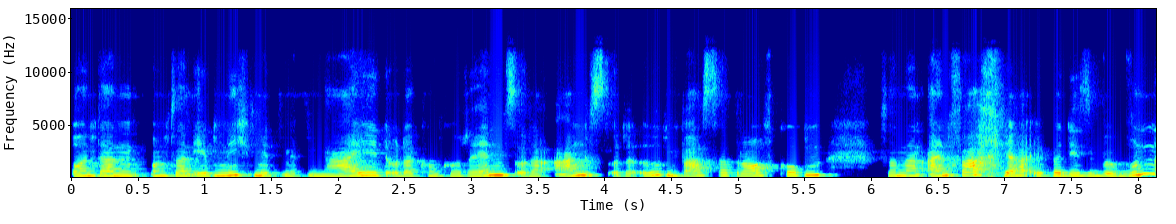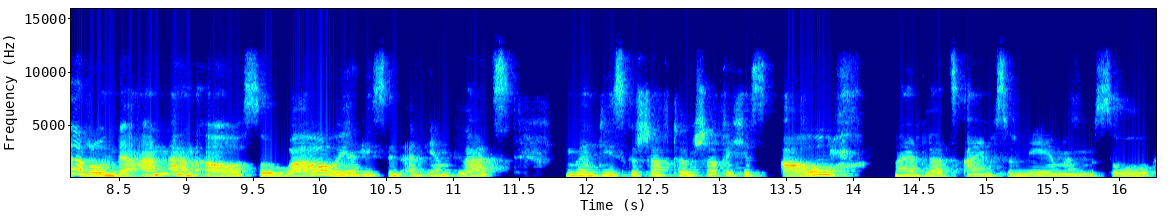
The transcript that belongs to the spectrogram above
und dann uns dann eben nicht mit, mit Neid oder Konkurrenz oder Angst oder irgendwas da drauf gucken, sondern einfach ja über diese Bewunderung der anderen auch so, wow, ja, die sind an ihrem Platz. Und wenn die es geschafft haben, schaffe ich es auch, meinen Platz einzunehmen. So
